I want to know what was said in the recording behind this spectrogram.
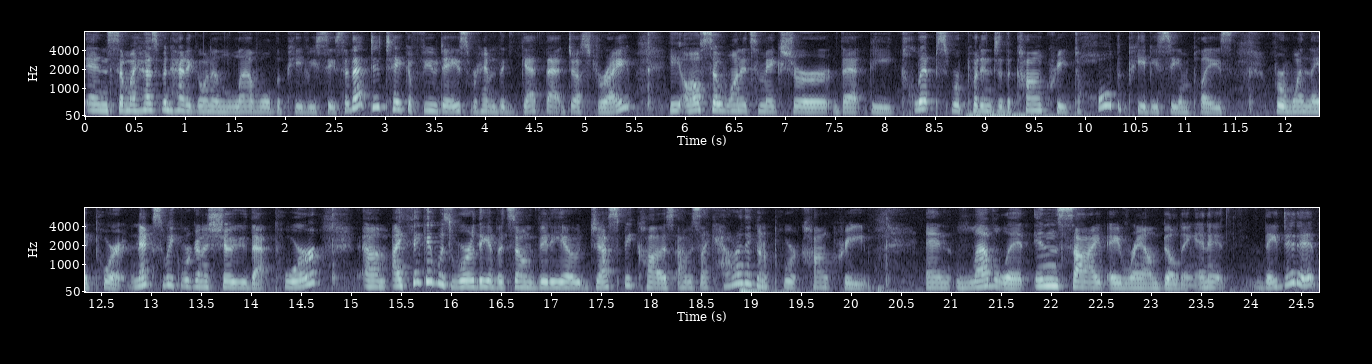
and so my husband had to go in and level the PVC. So that did take a few days for him to get that just right. He also wanted to make sure that the clips were put into the concrete to hold the PVC in place for when they pour it. Next week, we're going to show you that pour. Um, I think it was worthy of its own video just because I was like, how are they going to pour concrete and level it inside a round building? And it they did it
